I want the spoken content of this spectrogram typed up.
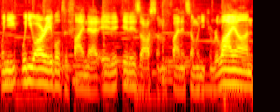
when you when you are able to find that, it, it is awesome finding someone you can rely on,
